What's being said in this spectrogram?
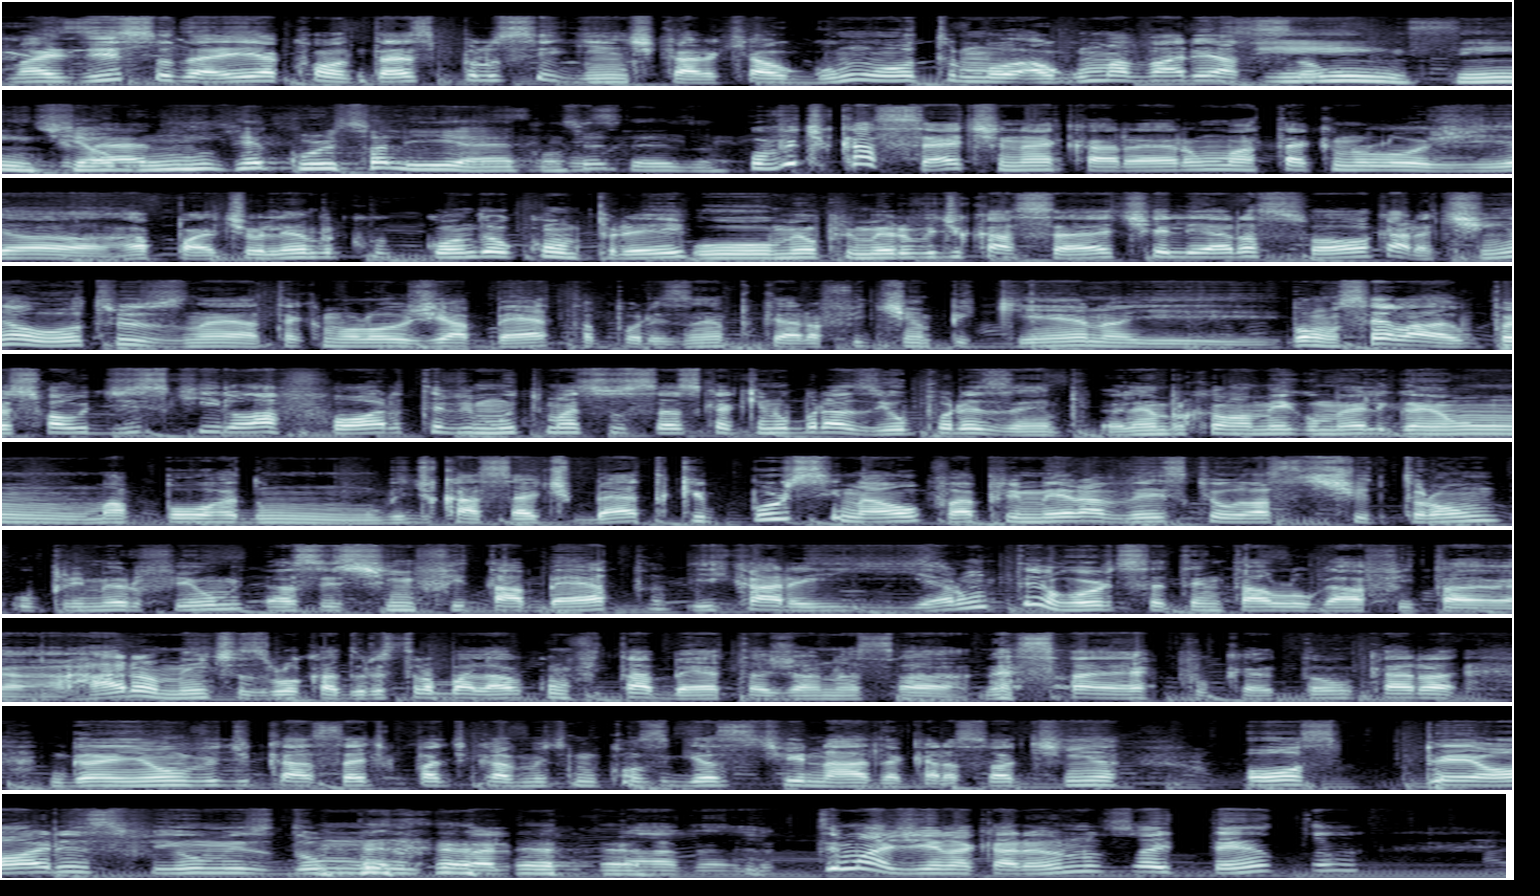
Mas isso daí acontece pelo seguinte, cara, que algum outro, alguma variação Sim, sim, tinha leve. algum recurso ali, é, com certeza. O videocassete, né, cara, era uma tecnologia à parte. Eu lembro que quando eu comprei o meu primeiro videocassete, ele era só. Cara, tinha outros, né? A tecnologia beta, por exemplo, que era fitinha pequena e. Bom, sei lá, o pessoal diz que lá fora teve muito mais sucesso que aqui no Brasil, por exemplo. Eu lembro que um amigo meu ele ganhou um- uma porra de um videocassete beta, que por sinal foi a primeira vez que eu assisti Tron, o primeiro filme. Eu assisti em fita beta. E, cara, e era um terror de você tentar alugar a fita. Raramente as locadoras trabalhavam com fita beta já nessa, nessa época. Então o cara ganhou um videocassete que praticamente não conseguia assistir nada, cara. Só tinha os piores filmes do mundo, velho. Ah, velho. Você imagina, cara, anos 80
